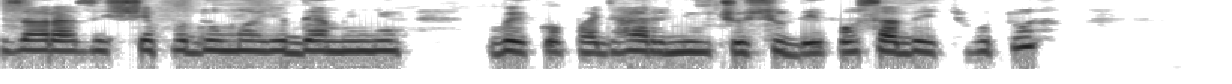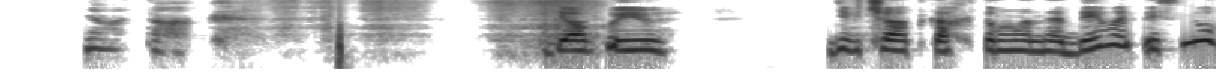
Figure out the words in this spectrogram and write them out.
Зараз іще подумаю, де мені викопати гарнючу сюди, посадити отут. Отак. Дякую, дівчатка, хто мене дивитесь. Ну,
